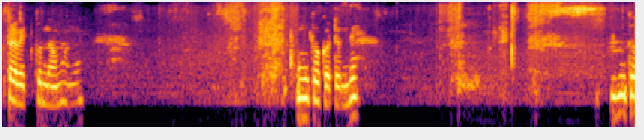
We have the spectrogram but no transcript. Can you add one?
ఇక్కడ పెట్టుకుందాము అని. ఇంకొకటి ఉంది. ఇంకా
